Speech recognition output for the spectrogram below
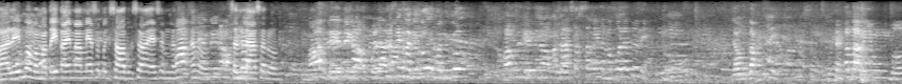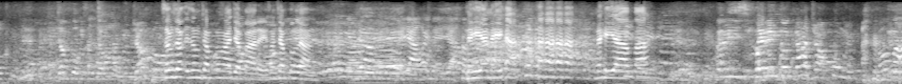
Malay mo, mamatay tayo mamaya sa pagsabog sa SM La- ano, San Lazaro. Bakit? Kasi madugo, madugo. Bakit yung nakapula? Masasaksakin nakapula dun eh. Jump box eh. Atake yung box. Jump po, isang jump po. Jump po. Isang isang champong nga dyan, pare. Isang champong lang. Nahiya ako eh, nahiya. Nahiya, nahiya. nahiya pa. Tering doon ka, jump po eh. Oo.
